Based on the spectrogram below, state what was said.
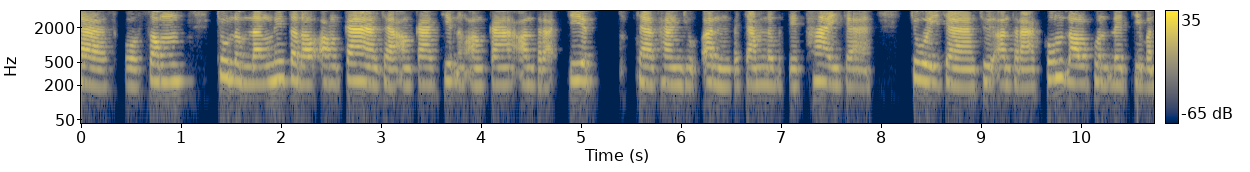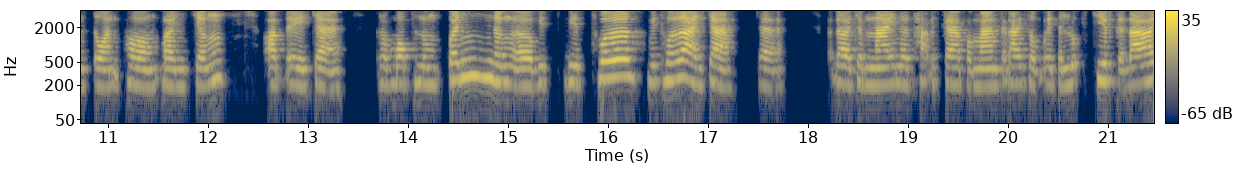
ចាក៏សូមជូនដំណឹងនេះទៅដល់អង្គការចាអង្គការជាតិនិងអង្គការអន្តរជាតិចាខាង UN ប្រចាំនៅប្រទេសថៃចាជួយចាជួយអន្តរាគមដល់គុនដេតជាបន្ទាន់ផងបើអញ្ចឹងអត់អីចា របបភ្នំពេញនឹងវាធ្វើវាធ្វើហើយចាចាដល់ចំណាយនៅថវិកាប្រមាណក៏ដោយសូម្បីតែលក់ជាតិក៏ដោយ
